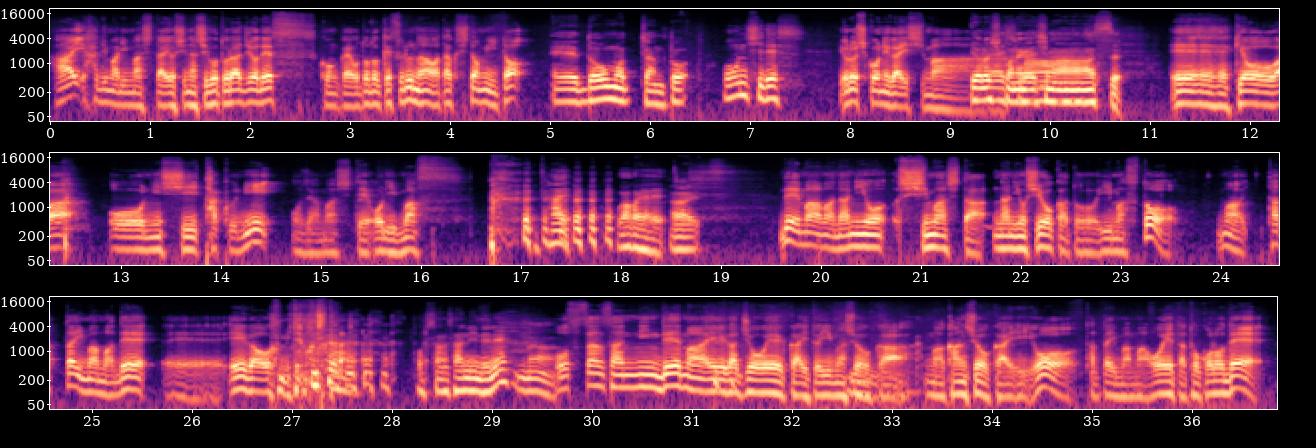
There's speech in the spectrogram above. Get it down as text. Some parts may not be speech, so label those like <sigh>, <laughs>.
はい、始まりました。よしなしごとラジオです。今回お届けするのは私トミーと、えー、どうもちゃんと大西です。よろしくお願いします。よろしくお願いします。えー、今日は大西拓にお邪魔しております。<laughs> はい。我が家へ。はい。で、まあまあ何をしました、何をしようかと言いますと、まあ、たった今まで、えー映画を見てました。<laughs> おっさん3人でね。おっさん3人で、まあ映画上映会と言いましょうか、まあ鑑賞会をたった今まあ終えたところで、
